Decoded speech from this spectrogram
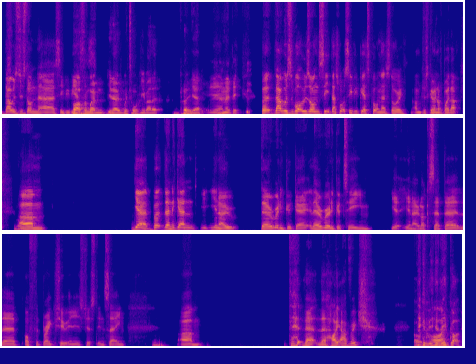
That was just on uh, CPPS. Apart from when you know we're talking about it, but yeah, yeah, maybe. But that was what was on C. That's what CPPS put on their story. I'm just going Yeah. off by that. Um, yeah, but then again, y- you know, they're a really good game. They're a really good team. Yeah, you know, like I said, their their off the break shooting is just insane. Mm. Um, their their, their height average. oh, they've, got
